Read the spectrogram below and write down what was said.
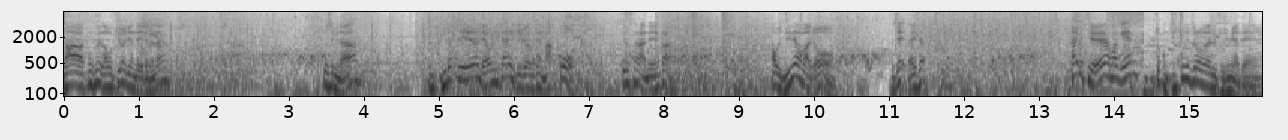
아 동선이 너무 길어지는데 이러면은. 좋습니다 근접들은 네온이 짱이지 이거 그냥 맞고 뒤로 쓰면 안 되니까. 아왜 니네가 맞아? 그렇지 나이스. 8비트 확인. 무조건 뒤쪽에 들어오는 애를 조심해야 돼.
